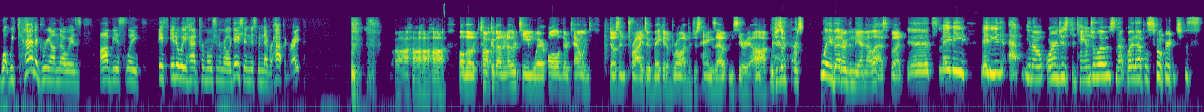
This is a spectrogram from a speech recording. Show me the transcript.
What we can agree on though is obviously if Italy had promotion and relegation, this would never happen, right? Ah, ha ha ha. Although talk about another team where all of their talent doesn't try to make it abroad, but just hangs out in Serie A, which is of course way better than the MLS, but it's maybe maybe you know oranges to tangelos, not quite apples to oranges.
